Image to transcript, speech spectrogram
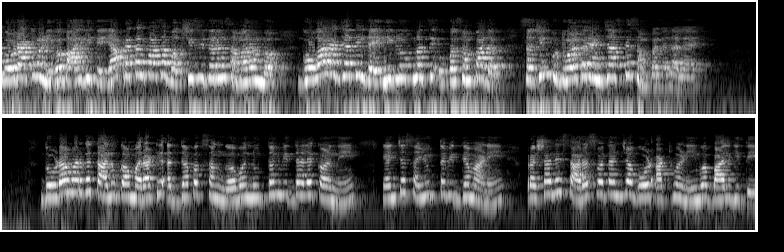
गोड आठवणी व बालगीते या प्रकल्पाचा बक्षीस वितरण समारंभ गोवा राज्यातील दैनिक लोकमतचे उपसंपादक सचिन कुटवळकर यांच्या हस्ते संपन्न झाला आहे दोडामार्ग तालुका मराठी अध्यापक संघ व नूतन विद्यालय कळणे यांच्या संयुक्त विद्यमाने प्रशाले सारस्वतांच्या गोड आठवणी व बालगीते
